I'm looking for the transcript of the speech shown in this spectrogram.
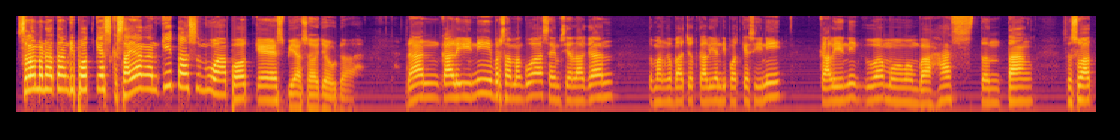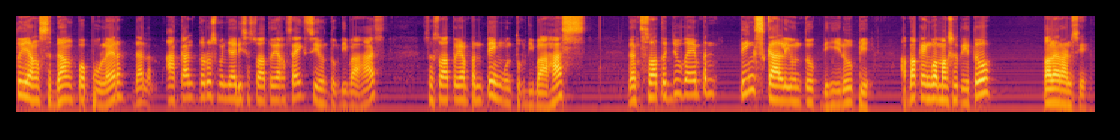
Selamat datang di podcast kesayangan kita semua Podcast biasa aja udah. Dan kali ini bersama gue Sam Sialagan Teman ngebacot kalian di podcast ini. Kali ini gue mau membahas tentang Sesuatu yang sedang populer Dan akan terus menjadi sesuatu yang seksi untuk dibahas Sesuatu yang penting untuk dibahas Dan sesuatu juga yang penting sekali untuk dihidupi. Apakah yang gue maksud itu? Toleransi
